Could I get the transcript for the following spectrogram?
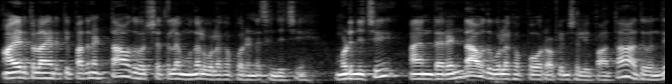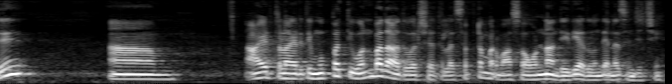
ஆயிரத்தி தொள்ளாயிரத்தி பதினெட்டாவது வருஷத்தில் முதல் உலகப் போர் என்ன செஞ்சுச்சு? முடிஞ்சிச்சு. அந்த ரெண்டாவது உலகப் போர் அப்படின்னு சொல்லி பார்த்தா அது வந்து ஆயிரத்தி தொள்ளாயிரத்தி முப்பத்தி ஒன்பதாவது வருஷத்தில் செப்டம்பர் மாதம் ஒன்றாம் தேதி அது வந்து என்ன செஞ்சுச்சு?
